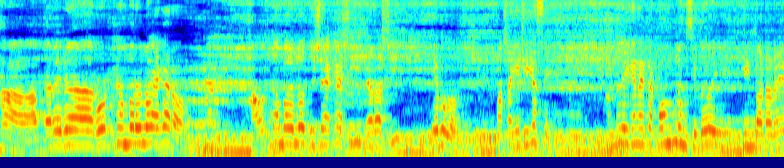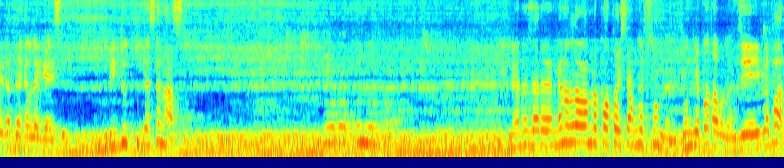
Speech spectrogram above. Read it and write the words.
হ্যাঁ আপনার এটা রোড নাম্বার হলো এগারো। হাউস নাম্বার হলো দুশো একাশি তেরাশি এ বলো। বাসা কি ঠিক আছে? আপনার এখানে একটা কমপ্লেন ছিল এই ইনভার্টারে এটা দেখার লেগে আইছি। বিদ্যুৎ ঠিক আছে না আছে? ম্যানেজারে ম্যানেজার আমরা কথা হয়েছে আপনি ফোন দেন। ফোন দিয়ে কথা বলেন যে এই ব্যাপার।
